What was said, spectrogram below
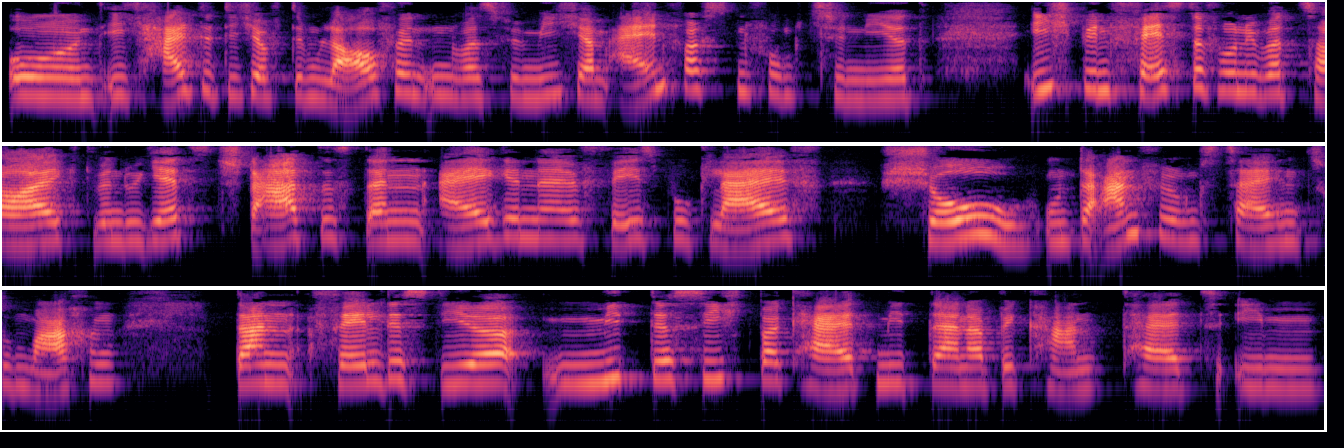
und ich halte dich auf dem Laufenden, was für mich am einfachsten funktioniert. Ich bin fest davon überzeugt, wenn du jetzt startest, deine eigene Facebook Live Show unter Anführungszeichen zu machen, dann fällt es dir mit der Sichtbarkeit, mit deiner Bekanntheit im,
